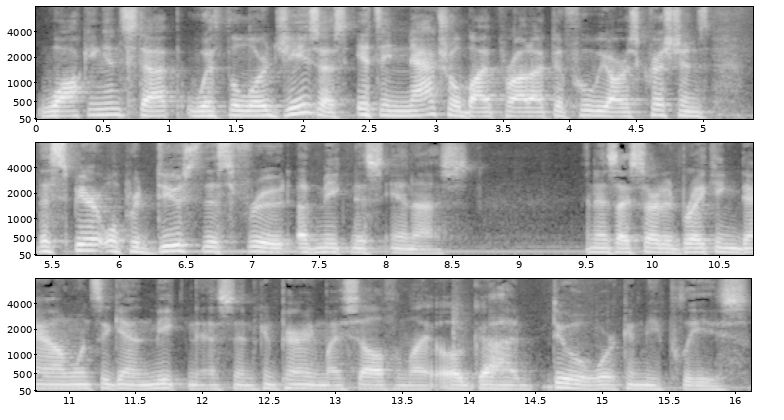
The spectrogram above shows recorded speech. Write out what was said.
walking in step with the Lord Jesus. It's a natural byproduct of who we are as Christians. The Spirit will produce this fruit of meekness in us. And as I started breaking down once again meekness and comparing myself, I'm like, oh God, do a work in me, please.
